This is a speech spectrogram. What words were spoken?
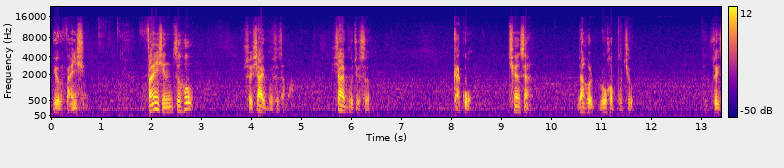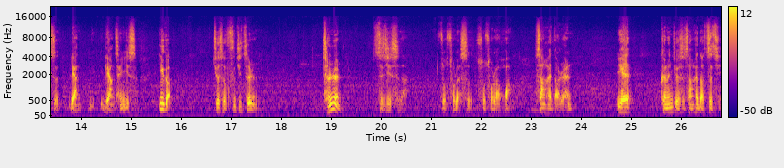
有个反省，反省之后，所以下一步是什么？下一步就是改过、迁善，然后如何补救。所以是两两层意思，一个就是负起责任，承认自己是做错了事、说错了话，伤害到人，也可能就是伤害到自己。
